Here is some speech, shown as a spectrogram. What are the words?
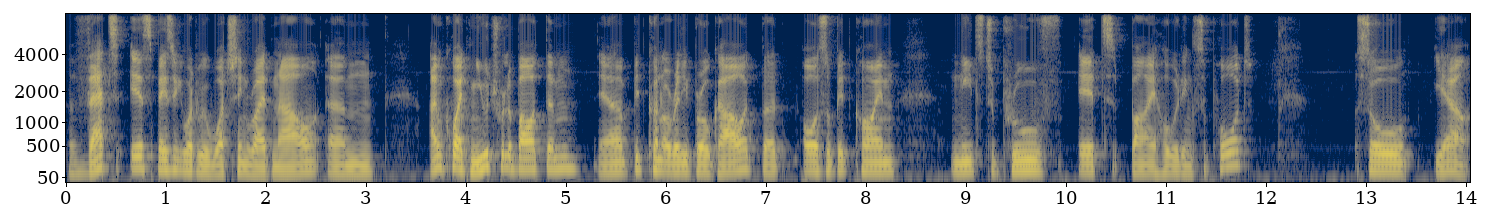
That is basically what we're watching right now. Um, I'm quite neutral about them. Yeah, Bitcoin already broke out, but also Bitcoin needs to prove it by holding support. So yeah,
